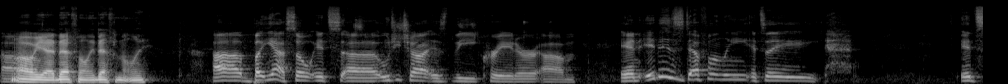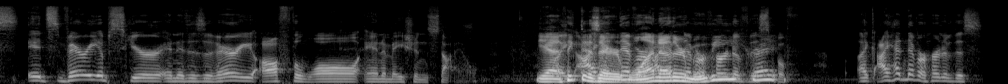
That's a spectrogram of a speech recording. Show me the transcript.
Oh yeah, definitely, definitely. Uh, but yeah, so it's uh, Ujicha is the creator, um, and it is definitely it's a it's it's very obscure and it is a very off the wall animation style. Yeah, I think there's there never- one other movie, heard of this right? like I had never heard of this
